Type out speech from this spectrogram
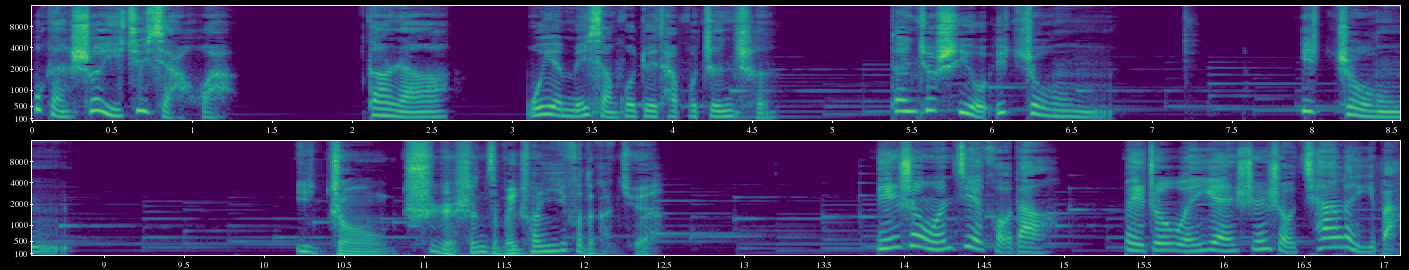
不敢说一句假话，当然啊，我也没想过对他不真诚。但就是有一种，一种，一种赤着身子没穿衣服的感觉。林胜文借口道，被周文艳伸手掐了一把。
